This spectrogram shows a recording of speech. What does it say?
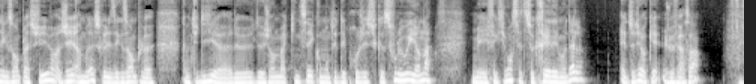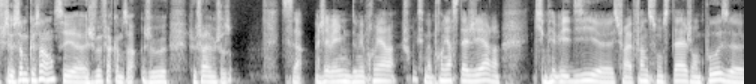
exemple à suivre, j'ai un modèle parce que les exemples, comme tu dis, euh, de, de gens de McKinsey qui ont monté des projets successful, oui, il y en a. Mais effectivement, c'est de se créer des modèles et de se dire ok, je veux faire ça. C'est simple que ça, hein, c'est euh, je veux faire comme ça, je veux, je veux faire la même chose. Ça. J'avais une de mes premières, je crois que c'est ma première stagiaire qui m'avait dit euh, sur la fin de son stage en pause, euh,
